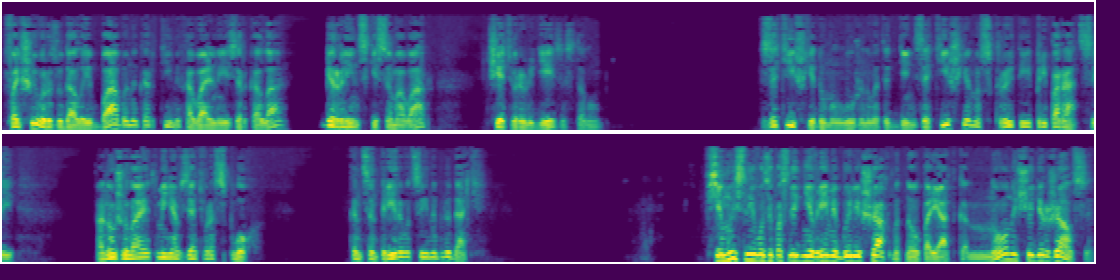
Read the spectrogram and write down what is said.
Фальшиво разудалые бабы на картинах, овальные зеркала, берлинский самовар, четверо людей за столом. Затишье, думал Лужин в этот день, затишье, но скрытые препарации. Оно желает меня взять врасплох, концентрироваться и наблюдать. Все мысли его за последнее время были шахматного порядка, но он еще держался.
